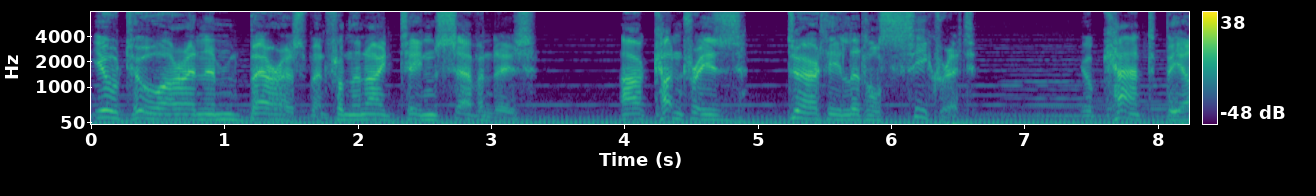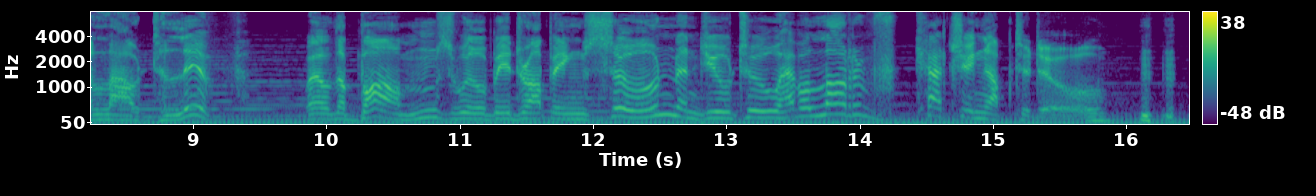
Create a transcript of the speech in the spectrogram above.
You two are an embarrassment from the 1970s. Our country's dirty little secret. You can't be allowed to live. Well, the bombs will be dropping soon, and you two have a lot of catching up to do.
